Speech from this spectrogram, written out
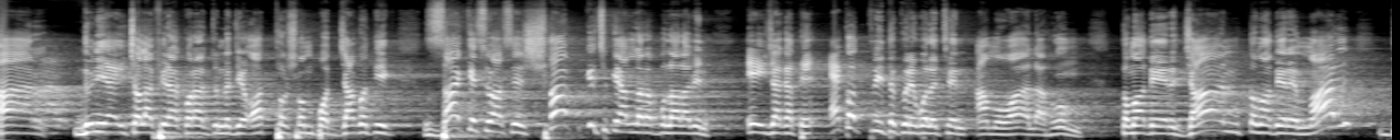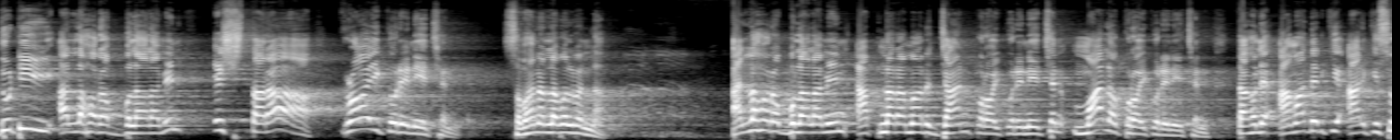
আর দুনিয়ায় চলাফেরা করার জন্য যে অর্থ, সম্পদ, জাগতিক যা কিছু আছে, সব কিছুকে আল্লাহ রব্বুল আলমিন এই জায়গাতে একত্রিত করে বলেছেন, আমওয়ালাহুম। তোমাদের জান তোমাদের মাল দুটি আল্লাহ রব্বুল আলমিন ইস্তারা ক্রয় করে নিয়েছেন। সোহান আল্লাহ বলবেন না। আল্লাহ রব্বুল আলমিন আপনার আমার যান ক্রয় করে নিয়েছেন মালও ক্রয় করে নিয়েছেন। তাহলে আমাদের কি আর কিছু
